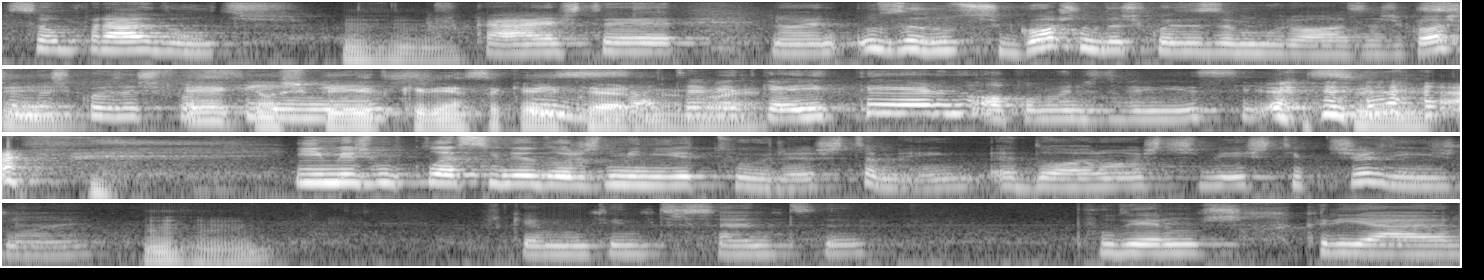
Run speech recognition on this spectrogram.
são para adultos. Uhum. Porque há esta. Não é? Os adultos gostam das coisas amorosas, gostam Sim. das coisas É fofinhas. aquele espírito de criança que é eterno, não Exatamente, é? que é eterno, ou pelo menos deveria ser. Sim. E mesmo colecionadores de miniaturas também adoram estes, este tipo de jardins, não é? Uhum. Porque é muito interessante podermos recriar.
